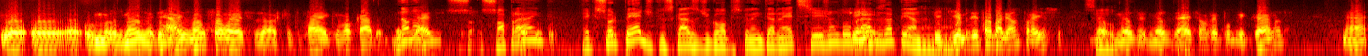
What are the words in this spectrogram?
Eu, eu, os meus ideais não são esses, eu acho que tu está equivocado. Não, não, só, só para... É que o senhor pede que os casos de golpes pela internet sejam dobrados Sim, a pena. Né? Pedimos né? e trabalhamos para isso. Meus, meus, meus ideais são republicanos. Né?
